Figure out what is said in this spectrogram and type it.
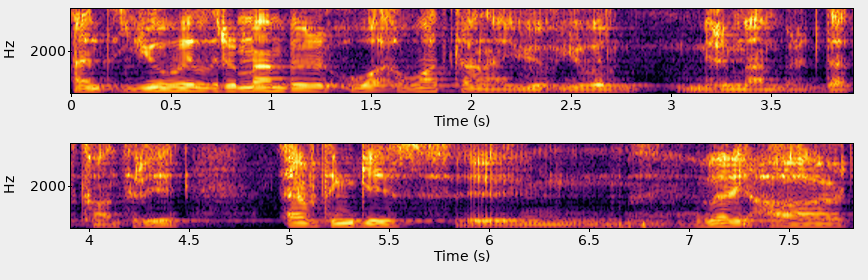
and you will remember what, what kind of you, you will remember that country. Everything is um, very hard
